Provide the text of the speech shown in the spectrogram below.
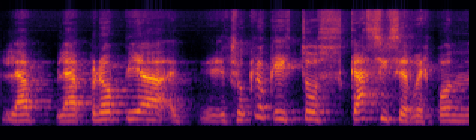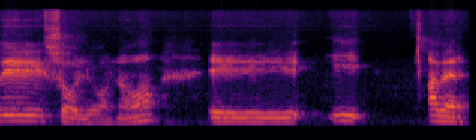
la, propia, eh, yo creo que esto casi se responde solo, ¿no? Eh, y, a ver,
